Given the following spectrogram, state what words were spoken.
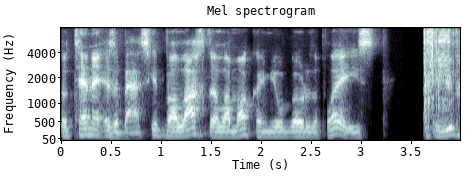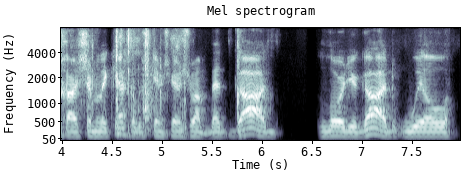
So tena is a basket. Valachta lamakim, you'll go to the place that God, Lord your God, will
